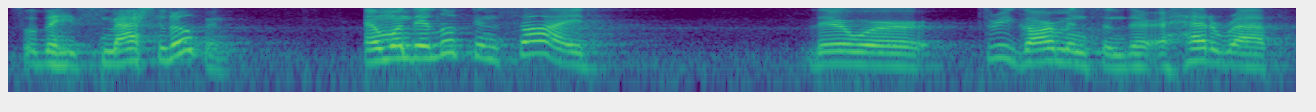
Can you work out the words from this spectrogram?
So they smashed it open. And when they looked inside, there were three garments in there a head wrap,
